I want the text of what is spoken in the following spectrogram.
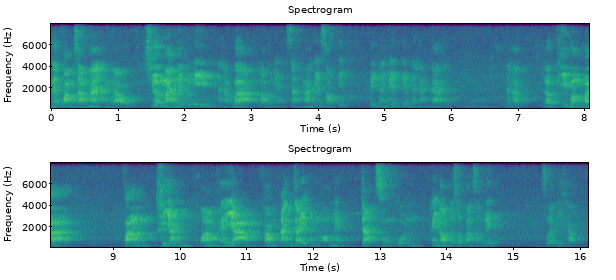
ในความสามารถของเราเชื่อมั่นในตัวเองนะครับ ว่าเราเนี่ยสามารถที่จะสอบติดเป็นนักเรียนเตรียมทหารได้นะครับ แล้วพี่หวังว่าความขยัน ความพยายาม ความตั้งใจของน้องเนี่ยจะส่งผลให้น้องประสบความสำเร็จ สวัสดีครับ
